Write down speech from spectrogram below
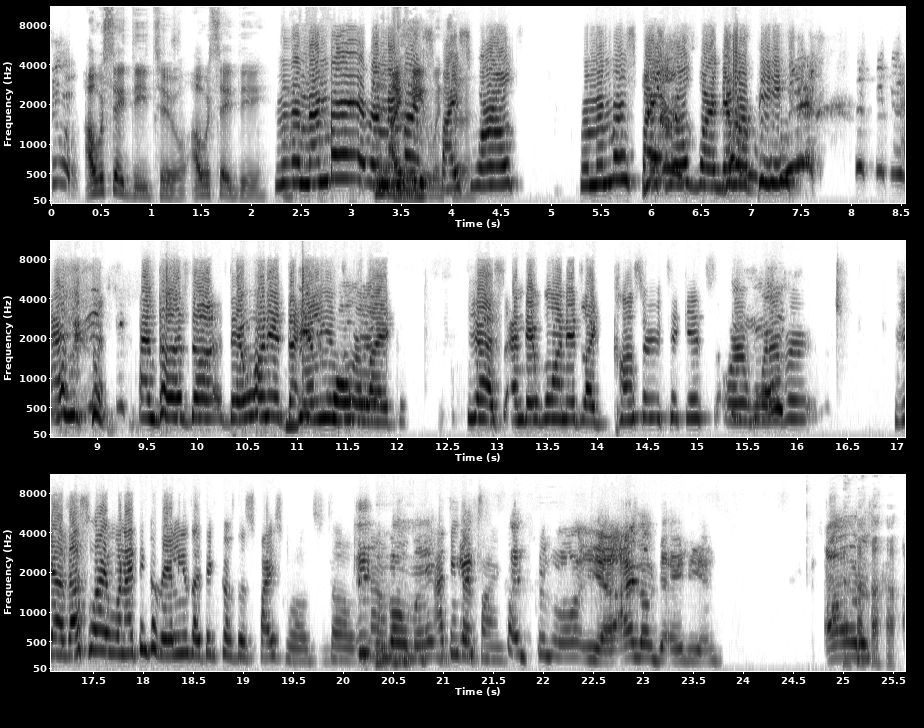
too. I would say D too. I would say D. Remember, remember hate in winter. Spice World? Remember Spice Yes, World where they yes. were pink and, and the, the they wanted the Beach aliens were like yes, and they wanted like concert tickets or Yes. whatever. Yeah, that's why when I think of aliens, I think of the Spice World. So no, going. I think they're fine. like, come on. Yeah, I love the aliens. Outer,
